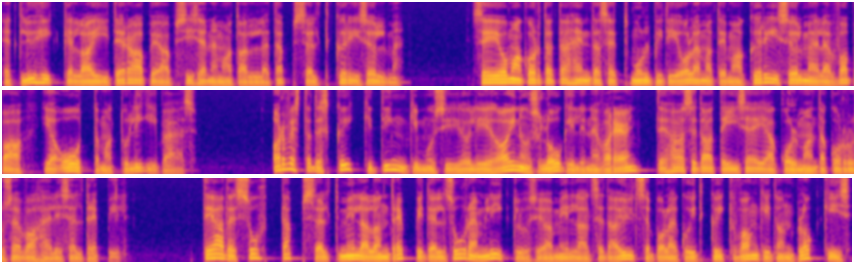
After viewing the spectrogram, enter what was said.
et lühike lai tera peab sisenema talle täpselt kõrisõlme. see omakorda tähendas, et mul pidi olema tema kõrisõlmele vaba ja ootamatu ligipääs. arvestades kõiki tingimusi, oli ainus loogiline variant teha seda teise ja kolmanda korruse vahelisel trepil teades suht täpselt, millal on treppidel suurem liiklus ja millal seda üldse pole, kuid kõik vangid on plokis,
